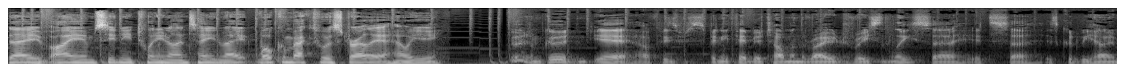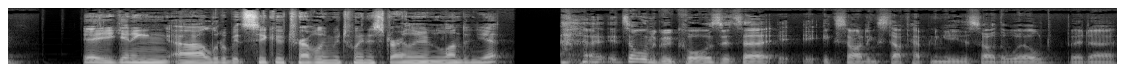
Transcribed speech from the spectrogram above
Dave, IEM Sydney 2019, mate. Welcome back to Australia. How are you? Good, I'm good. Yeah, I've been spending a fair bit of time on the road recently, so it's uh, it's good to be home. Yeah, you're getting uh, a little bit sick of travelling between Australia and London yet? it's all in a good cause. It's uh, exciting stuff happening either side of the world. But uh,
